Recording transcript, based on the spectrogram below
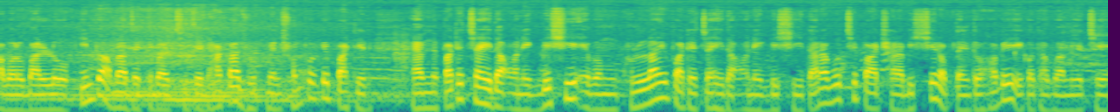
আবারও বাড়লো। কিন্তু আমরা দেখতে পাচ্ছি যে ঢাকা ঝুটমেল সম্পর্কে পাটের আম, পাটের চাহিদা অনেক বেশি এবং খুলনায় পাটের চাহিদা অনেক বেশি। তারা বলছে পাট সারা বিশ্বে রপ্তানিত হবে একথা বানিয়েছে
